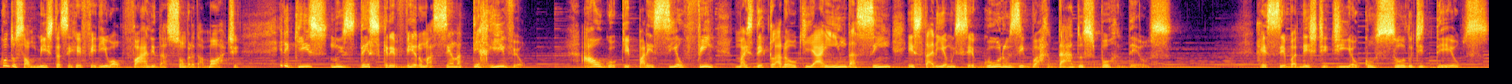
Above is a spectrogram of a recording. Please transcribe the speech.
Quando o salmista se referiu ao vale da sombra da morte, ele quis nos descrever uma cena terrível algo que parecia o fim, mas declarou que ainda assim estaríamos seguros e guardados por Deus. Receba neste dia o consolo de Deus.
